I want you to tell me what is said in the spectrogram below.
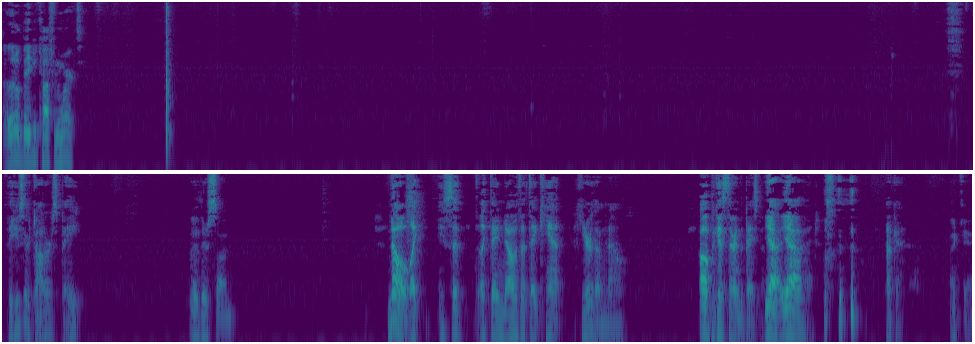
A little baby coffin worked. They use their daughter as bait? Their son. No, like he said like they know that they can't hear them now. Oh, because they're in the basement. Yeah, yeah. okay. Okay.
